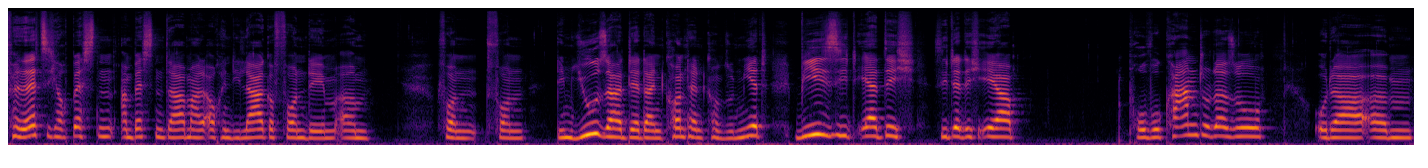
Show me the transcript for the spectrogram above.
versetz dich auch besten, am besten da mal auch in die Lage von dem, ähm, von, von dem User, der deinen Content konsumiert. Wie sieht er dich? Sieht er dich eher provokant oder so? Oder ähm,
